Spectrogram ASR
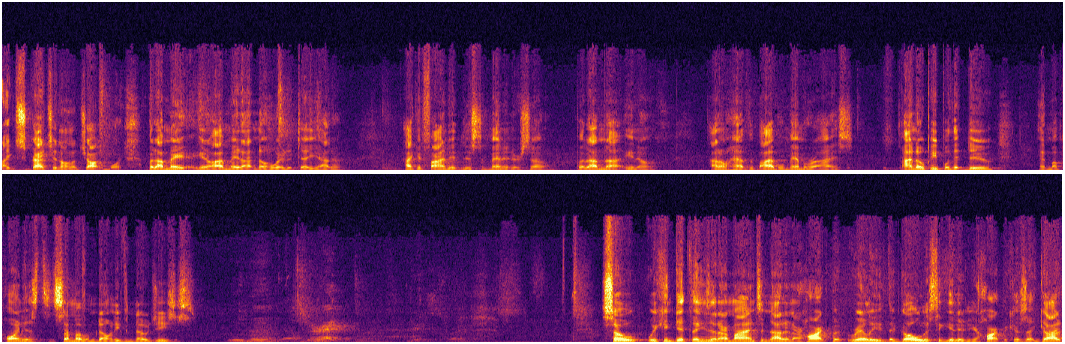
like scratching on a chalkboard. But I may, you know, I may not know where to tell you how to. I could find it in just a minute or so, but I'm not, you know, I don't have the Bible memorized. I know people that do, and my point is, some of them don't even know Jesus. So we can get things in our minds and not in our heart, but really the goal is to get it in your heart because God,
